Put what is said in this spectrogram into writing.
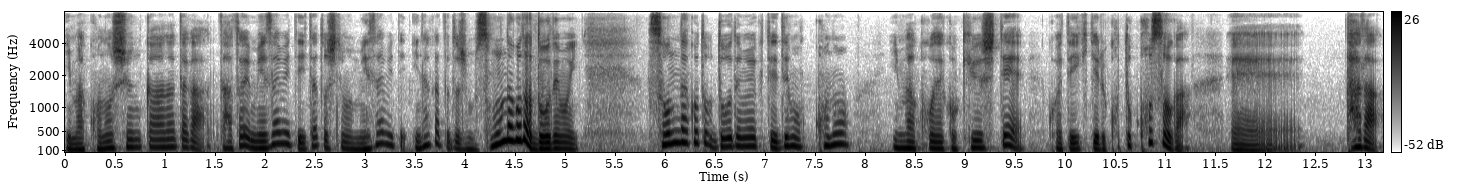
今この瞬間あなたがたとえ目覚めていたとしても目覚めていなかったとしてもそんなことはどうでもいい。そんなことどうでもよくてでもこの今ここで呼吸してこうやって生きていることこそが、えーただ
